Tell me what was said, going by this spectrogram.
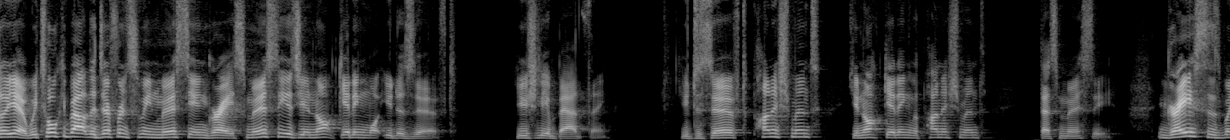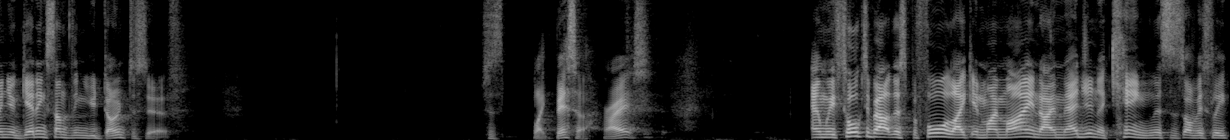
So, yeah, we talk about the difference between mercy and grace. Mercy is you're not getting what you deserved, usually a bad thing. You deserved punishment, you're not getting the punishment. That's mercy. Grace is when you're getting something you don't deserve, which is like better, right? And we've talked about this before. Like in my mind, I imagine a king, this is obviously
